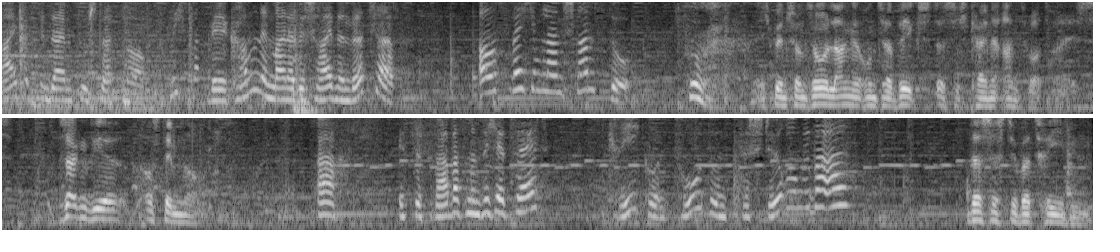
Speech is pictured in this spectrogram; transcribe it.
Reitest in deinem Zustand noch. Nicht mal Willkommen in meiner bescheidenen Wirtschaft. Aus welchem Land stammst du? Puh, ich bin schon so lange unterwegs, dass ich keine Antwort weiß. Sagen wir aus dem Norden. Ach, ist es wahr, was man sich erzählt? Krieg und Tod und Zerstörung überall? Das ist übertrieben,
